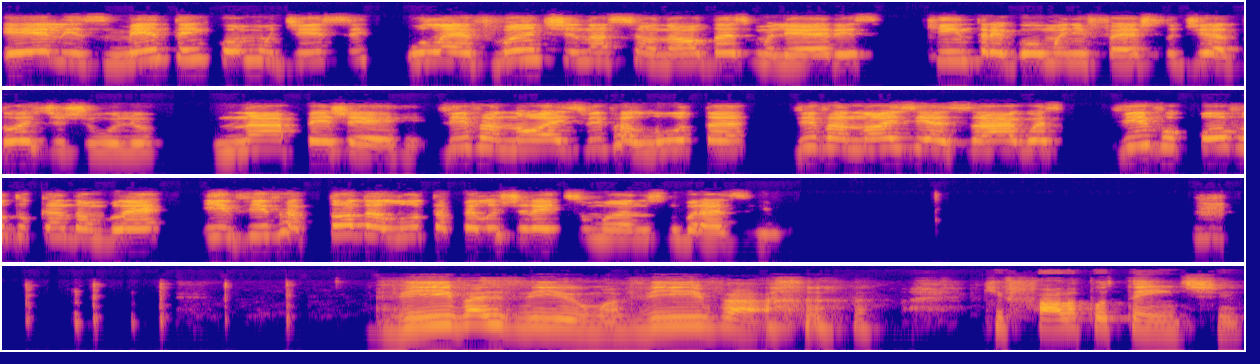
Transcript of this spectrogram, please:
Eles mentem, como disse o Levante Nacional das Mulheres, que entregou o manifesto dia 2 de julho na PGR. Viva nós, viva a luta, viva nós e as águas, Viva o povo do candomblé e viva toda a luta pelos direitos humanos no Brasil. Viva, Vilma, viva! Que fala potente.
